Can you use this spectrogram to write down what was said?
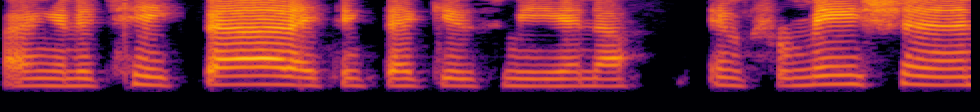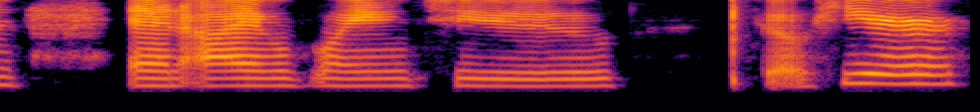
I'm going to take that. I think that gives me enough information. And I'm going to go here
